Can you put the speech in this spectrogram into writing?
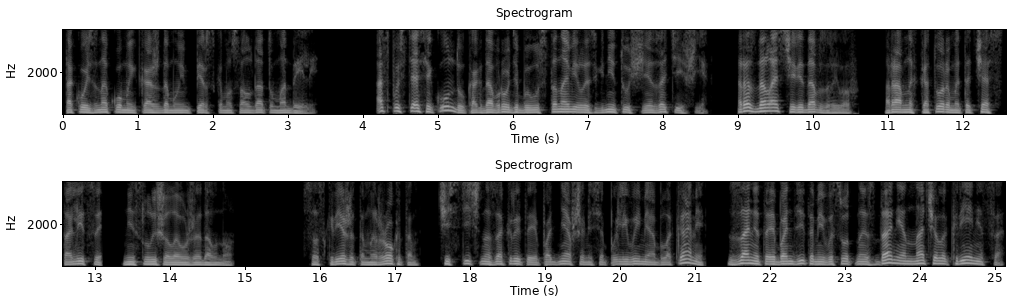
такой знакомый каждому имперскому солдату модели. А спустя секунду, когда вроде бы установилось гнетущее затишье, раздалась череда взрывов, равных которым эта часть столицы не слышала уже давно. Со скрежетом и рокотом, частично закрытые поднявшимися пылевыми облаками, занятое бандитами высотное здание начало крениться,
